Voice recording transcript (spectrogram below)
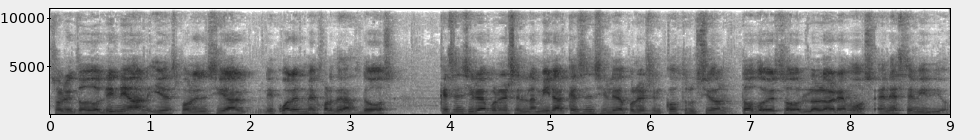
sobre todo lineal y exponencial, de cuál es mejor de las dos, qué sensibilidad ponerse en la mira, qué sensibilidad ponerse en construcción, todo eso lo haremos en este vídeo.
